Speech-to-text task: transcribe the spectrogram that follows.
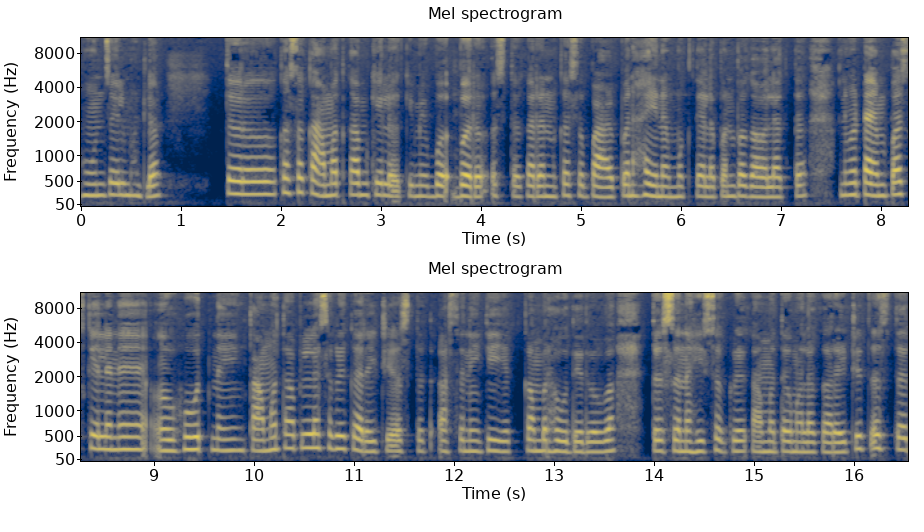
होऊन जाईल म्हटलं. तर कसं कामात काम केलं की मी ब बरं असतं. कारण कसं बाळ पण आहे ना मग त्याला पण बघावं लागतं. आणि मग टाईमपास केल्याने होत नाही. कामं तर आपल्याला सगळी करायची असतात. असं नाही की एक काम राहू देत बाबा. तसं नाही. सगळे कामं तर मला करायचेच असतात.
